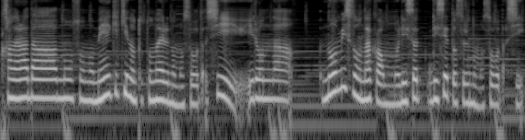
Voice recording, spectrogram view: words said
体のその免疫機能整えるのもそうだし、いろんな脳みその中もリセットするのもそうだし、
